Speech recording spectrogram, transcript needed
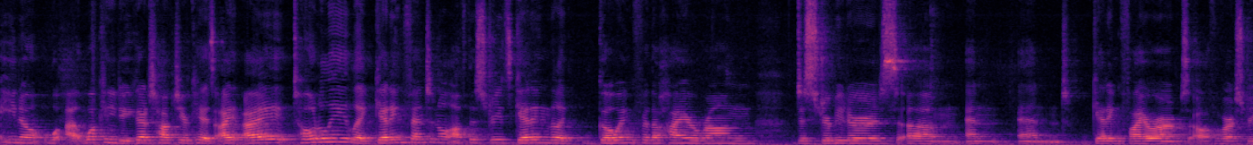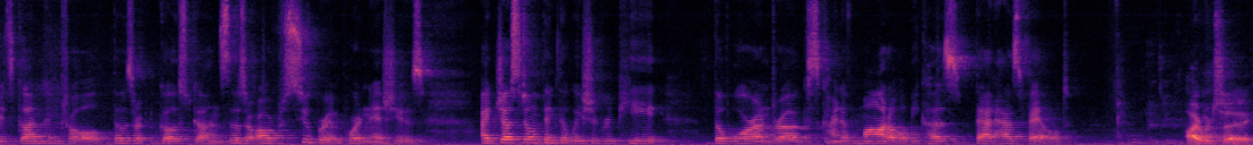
you know, uh, what can you do? You got to talk to your kids. I, I totally like getting fentanyl off the streets, getting like going for the higher rung distributors, um, and and getting firearms off of our streets, gun control. Those are ghost guns. Those are all super important issues. I just don't think that we should repeat the war on drugs kind of model because that has failed. I would say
